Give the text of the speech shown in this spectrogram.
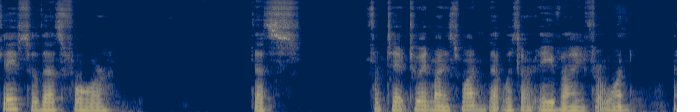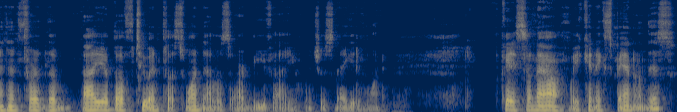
Okay, so that's for that's for 2n minus 1, that was our a value for 1. And then for the value above 2n plus 1, that was our b value, which was negative 1. Okay, so now we can expand on this.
